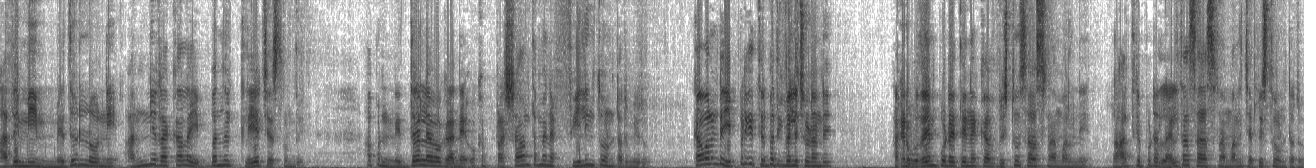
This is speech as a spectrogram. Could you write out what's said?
అది మీ మెదడులోని అన్ని రకాల ఇబ్బందులు క్లియర్ చేస్తుంది. అప్పుడు నిద్ర లేవగానే ఒక ప్రశాంతమైన ఫీలింగ్తో ఉంటారు మీరు. కావాలంటే ఇప్పటికీ తిరుపతికి వెళ్ళి చూడండి. అక్కడ ఉదయం పూట అయితేనక విష్ణు సహస్రనామాలని రాత్రిపూట లలిత సహస్రనామాలని జపిస్తూ ఉంటారు.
